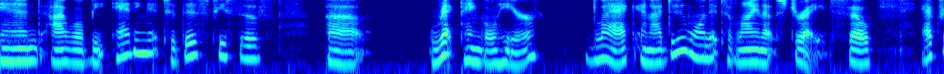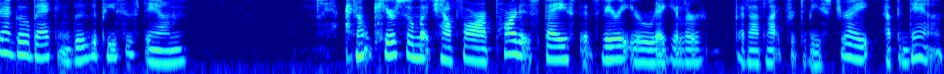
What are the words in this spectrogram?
and I will be adding it to this piece of uh, rectangle here black and I do want it to line up straight. So after I go back and glue the pieces down I don't care so much how far apart it's spaced it's very irregular but I'd like for it to be straight up and down.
